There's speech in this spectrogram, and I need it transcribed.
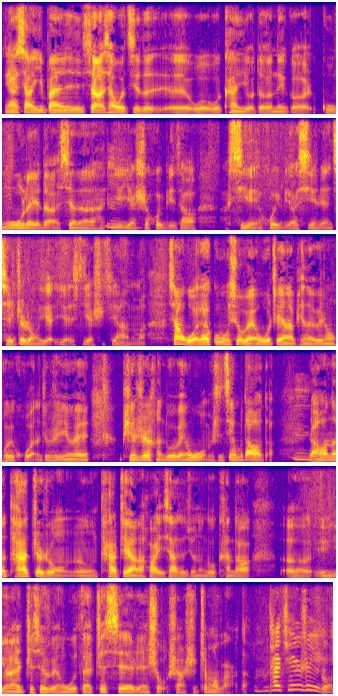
你看，像一般像像我记得，呃，我我看有的那个古墓类的，现在也也是会比较。吸引会比较吸引人，其实这种也也也是这样的嘛。像我在故宫修文物这样的片子为什么会火呢？就是因为平时很多文物我们是见不到的，然后呢，他这种嗯，他这样的话一下子就能够看到，呃，原来这些文物在这些人手上是这么玩的。嗯，它其实是一种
